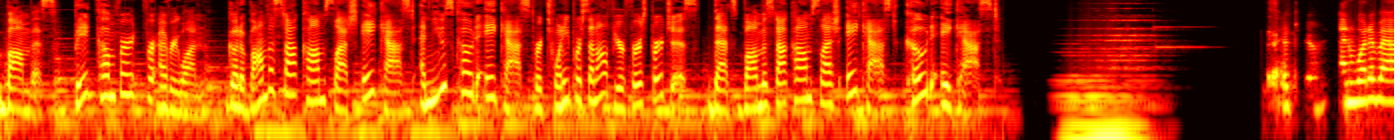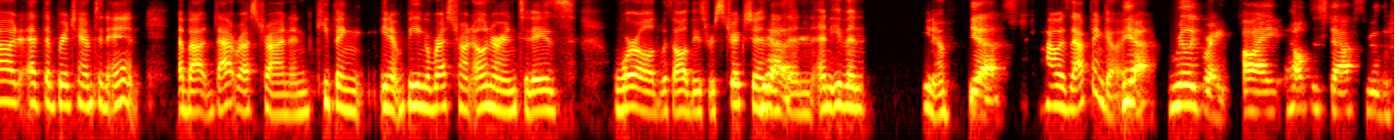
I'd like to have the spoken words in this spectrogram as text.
Bombas. Big comfort for everyone. Go to bombas.com slash ACAST and use code ACAST for 20% off your first purchase. That's bombas.com slash ACAST. Code ACAST. So true. And what about at the Bridgehampton Inn? About that restaurant and keeping, you know, being a restaurant owner in today's world with all these restrictions Yes. and and even, you know, Yes. how has that been going? Yeah, really great. I helped the staff through the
